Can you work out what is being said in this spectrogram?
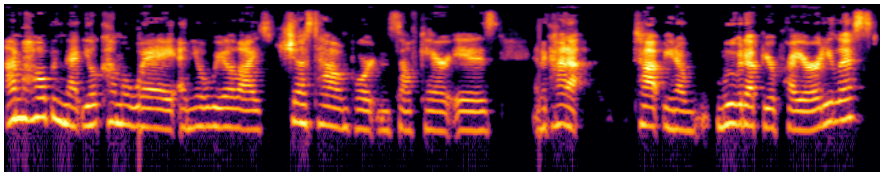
I'm hoping that you'll come away and you'll realize just how important self care is and to kind of top, you know, move it up your priority list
